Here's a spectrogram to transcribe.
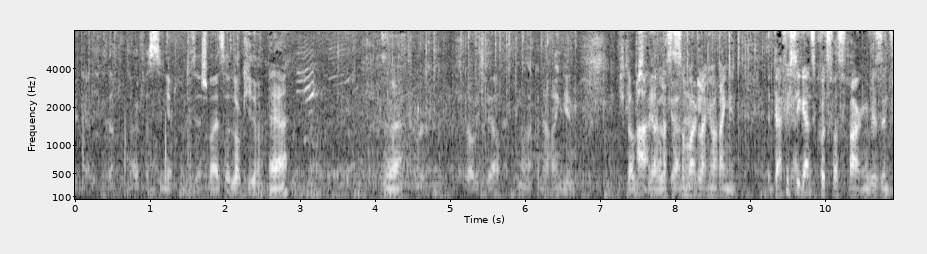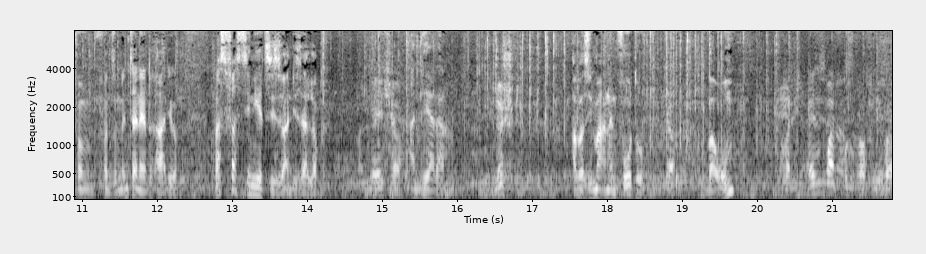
Ich bin ehrlich gesagt total fasziniert von dieser Schweizer Lok hier. Ja? So. Ich glaube, ich wäre auch. Na, man kann da reingehen. Ich glaube, ich Ah, wäre lass uns gerne, doch mal gleich mal reingehen. Darf ich Sie ganz kurz was fragen? Wir sind vom, von so einem Internetradio. Was fasziniert Sie so an dieser Lok? An welcher? An der da? Nicht. Aber Sie machen ein Foto. Ja. Warum? Weil ich Eisenbahn fotografiere.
